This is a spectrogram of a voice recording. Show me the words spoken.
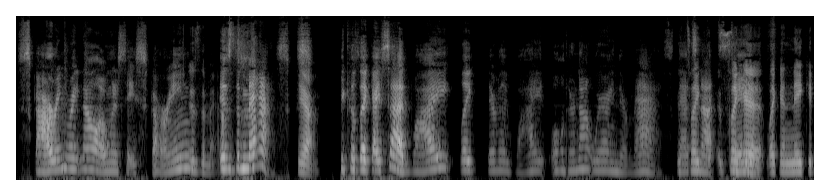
scarring right now, I want to say scarring, Is the mask? is the masks. Yeah. Because like I said, why like they're like why oh they're not wearing their mask. That's it's like not it's safe. like a like a naked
